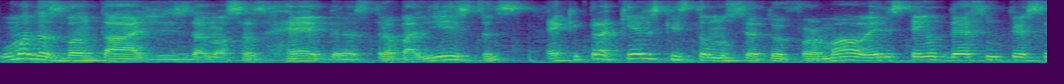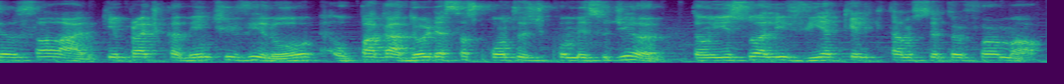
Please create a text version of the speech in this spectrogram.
Uma das vantagens das nossas regras trabalhistas é que para aqueles que estão no setor formal, eles têm o 13 terceiro salário, que praticamente virou o pagador dessas contas de começo de ano. Então isso alivia aquele que está no setor formal.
